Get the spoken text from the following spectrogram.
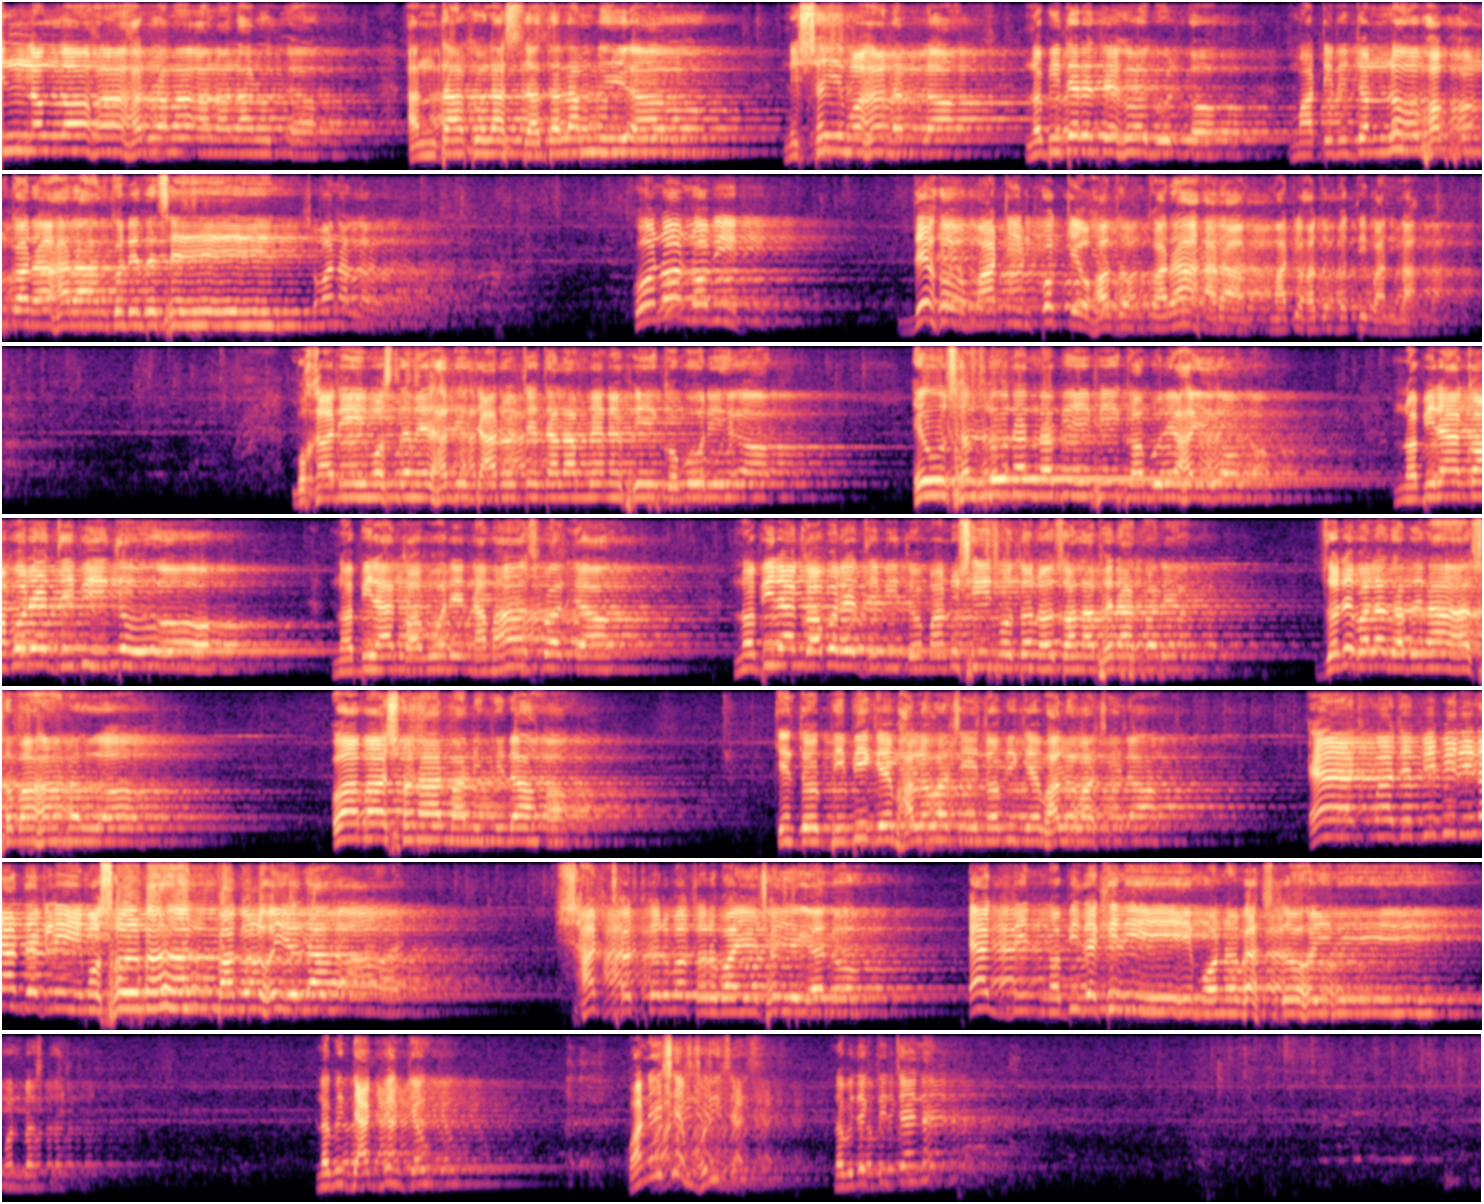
ইন্নাল্লাহ হারামা আলাল আরদ। আন তাকুল আসদাল আম্বিয়া নিশ্চয়ই মহান আল্লাহ, নবীদের দেহগুলো মাটির জন্য ভক্ষণ করা হারাম করে দিয়েছেন সমান আল্লাহ কোন নবীর দেহ মাটির পক্ষে হজম করা হারাম। মাটি হজম করতে না। বুখারি, মুসলিমের হাদিস আর হচ্ছে চালামবেন ফি কবুরি এও সাল্লুন নবী ফি কবরে হাইল নবীরা কবরে জীবিত। নবীরা কবরে নামাজ নবীরা কবরে জীবিত মানুষের মতন চলাফেরা করে। জোরে বলা যাবে না সবাহান ও আমার সোনার মানিকিরা। কিন্তু বিবিকে ভালোবাসি, নবীকে ভালোবাসি না। এক মাঝে বিবিরি না দেখলি মুসলমান পাগল হয়ে যায়। ষাট সত্তর বছর বয়স হয়ে গেল। একদিন নবী দেখিনি, মন ব্যস্ত হইনি। মন ব্যস্ত নবী দেখবেন কেউ? অনেসে মরি যায়। নবী দেখতে চায় না?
